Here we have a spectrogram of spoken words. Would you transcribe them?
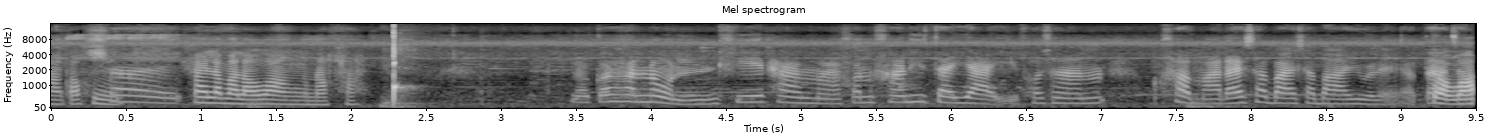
มากก็คือใช่ ให้เรามาระวังนะคะ แล้วก็ถนนที่ทางมาค่อนข้างที่จะใหญ่ เพราะฉะนั้นขับมาได้สบายๆอยู่แล้วแต่ว่า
